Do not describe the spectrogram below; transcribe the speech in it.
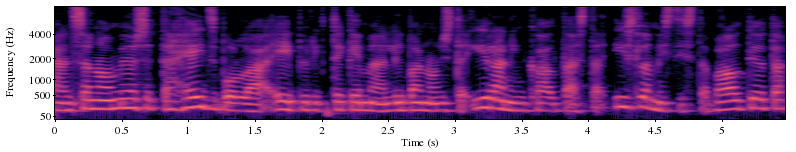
Hän sanoo myös, että Hezbollah ei pyri tekemään Libanonista Iranin kaltaista islamistista valtiota,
